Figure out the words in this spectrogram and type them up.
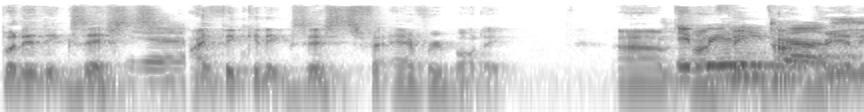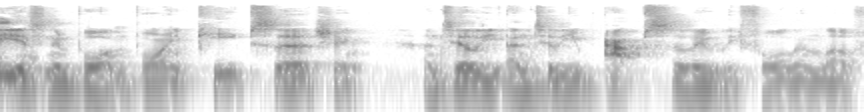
But it exists. Yeah. I think it exists for everybody. Um, so it really I think that does. really is an important point. Keep searching until you, until you absolutely fall in love.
